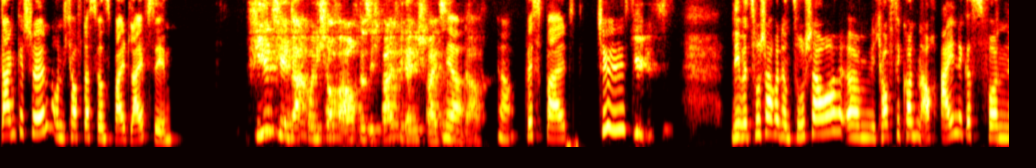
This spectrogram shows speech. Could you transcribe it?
Dankeschön und ich hoffe, dass wir uns bald live sehen. Vielen, vielen Dank und ich hoffe auch, dass ich bald wieder in die Schweiz kommen ja, darf. Ja, bis bald. Tschüss. Tschüss. Liebe Zuschauerinnen und Zuschauer, ähm, ich hoffe, Sie konnten auch einiges von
